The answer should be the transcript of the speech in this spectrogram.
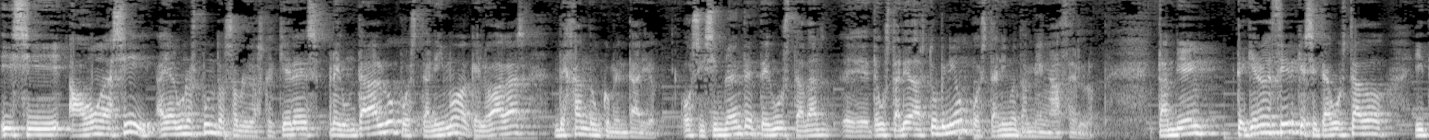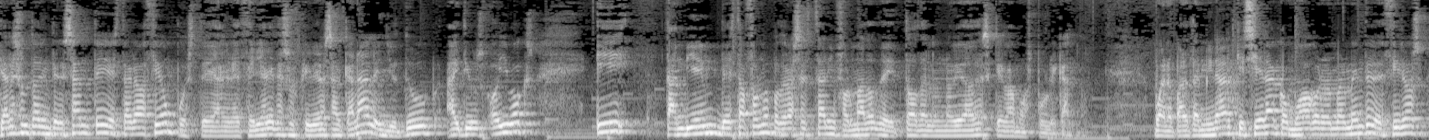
Y si aún así hay algunos puntos sobre los que quieres preguntar algo, pues te animo a que lo hagas dejando un comentario. O si simplemente te, gusta dar, eh, te gustaría dar tu opinión, pues te animo también a hacerlo. También te quiero decir que si te ha gustado y te ha resultado interesante esta grabación, pues te agradecería que te suscribieras al canal en YouTube, iTunes o iVoox y también de esta forma podrás estar informado de todas las novedades que vamos publicando. Bueno, para terminar quisiera, como hago normalmente, deciros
